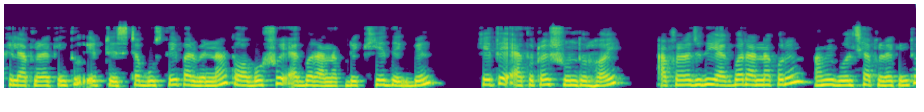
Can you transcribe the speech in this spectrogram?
খেলে আপনারা কিন্তু এর টেস্টটা বুঝতেই পারবেন না। তো অবশ্যই একবার রান্না করে খেয়ে দেখবেন। খেতে এতটাই সুন্দর হয়। আপনারা যদি একবার রান্না করেন, আমি বলছি আপনারা কিন্তু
